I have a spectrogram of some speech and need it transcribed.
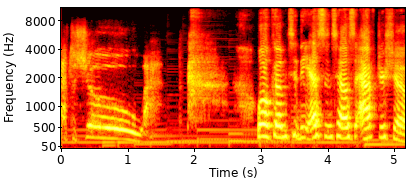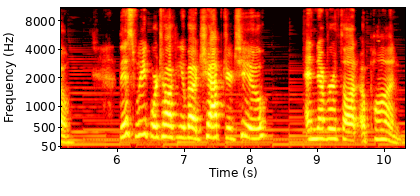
After show. Welcome to the Essence House After Show. This week we're talking about Chapter 2 and Never Thought Upon.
